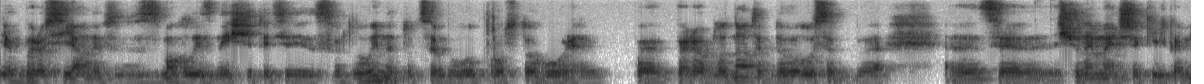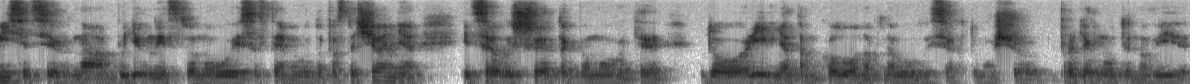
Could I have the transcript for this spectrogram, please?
якби росіяни змогли знищити ці свердловини, то це було просто горе. Переобладнати довелося б е, це щонайменше кілька місяців на будівництво нової системи водопостачання, і це лише так би мовити до рівня там колонок на вулицях, тому що протягнути нові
